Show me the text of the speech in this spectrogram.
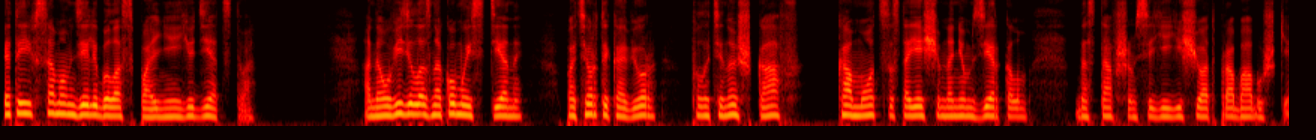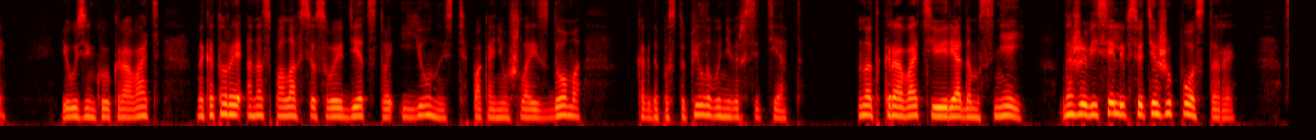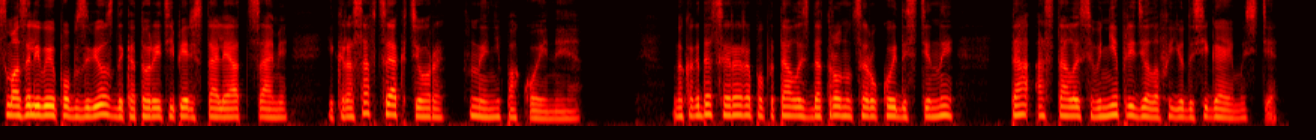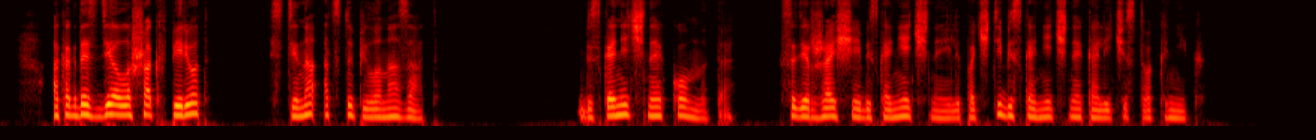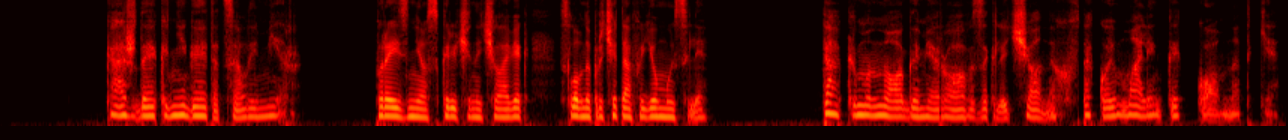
это и в самом деле была спальня ее детства. Она увидела знакомые стены, потертый ковер, полотяной шкаф, комод со стоящим на нем зеркалом, доставшимся ей еще от прабабушки, и узенькую кровать, на которой она спала все свое детство и юность, пока не ушла из дома, когда поступила в университет. Над кроватью и рядом с ней даже висели все те же постеры, смазливые поп звезды которые теперь стали отцами — и красавцы-актеры, ныне покойные. Но когда Церера попыталась дотронуться рукой до стены, та осталась вне пределов ее досягаемости. А когда сделала шаг вперед, стена отступила назад. Бесконечная комната, содержащая бесконечное или почти бесконечное количество книг. «Каждая книга — это целый мир», — произнес скрюченный человек, словно прочитав ее мысли. Так много миров, заключенных в такой маленькой комнатке.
